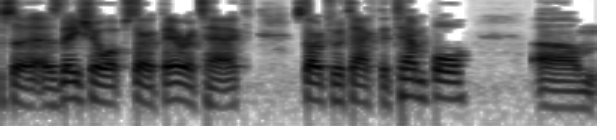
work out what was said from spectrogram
so as they show up, start their attack, start to attack the temple. Um,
